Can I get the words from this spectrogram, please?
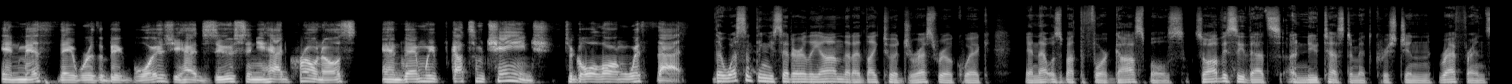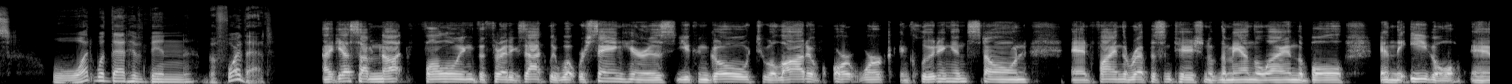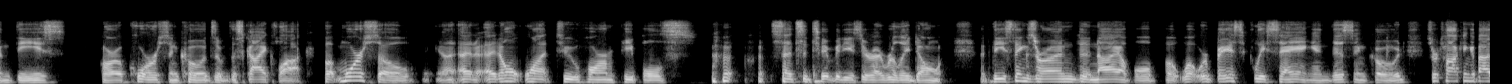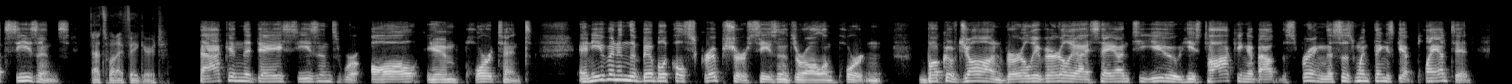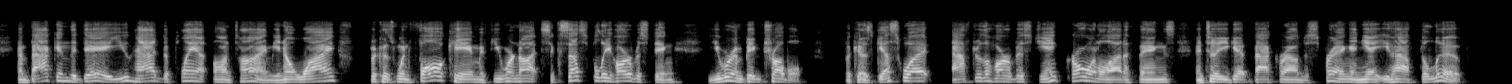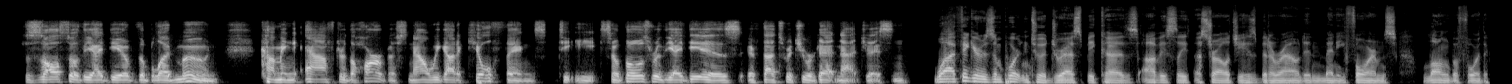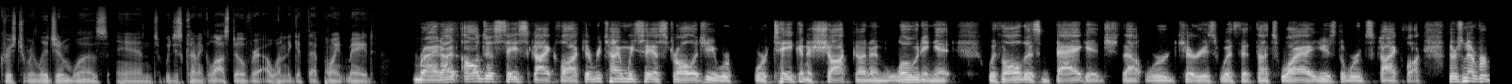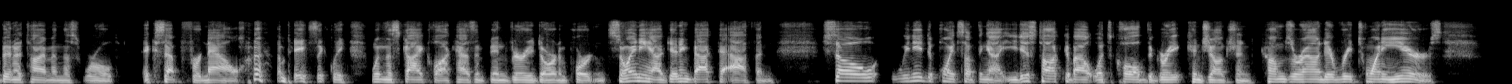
In myth, they were the big boys. You had Zeus and you had Kronos. And then we've got some change to go along with that. There was something you said early on that I'd like to address real quick, and that was about the four gospels. So obviously that's a New Testament Christian reference. What would that have been before that? I guess I'm not following the thread exactly. What we're saying here is you can go to a lot of artwork, including in stone, and find the representation of the man, the lion, the bull, and the eagle. And these are, of course, in codes of the sky clock. But more so, I, I don't want to harm people's sensitivities here. I really don't. These things are undeniable. But what we're basically saying in this encode is we're talking about seasons. That's what I figured. Back in the day, seasons were all important. And even in the biblical scripture, seasons are all important. Book of John, verily, verily, I say unto you, he's talking about the spring. This is when things get planted. And back in the day, you had to plant on time. You know why? because when fall came, if you were not successfully harvesting, you were in big trouble. Because guess what? After the harvest, you ain't growing a lot of things until you get back around to spring, and yet you have to live. This is also the idea of the blood moon coming after the harvest. Now we got to kill things to eat. So those were the ideas, if that's what you were getting at, Jason. Well, I figure it was important to address because obviously astrology has been around in many forms long before the Christian religion was, and we just kind of glossed over it. I wanted to get that point made. Right. I, will just say sky clock. Every time we say astrology, we're we're taking a shotgun and loading it with all this baggage that word carries with it. That's why I use the word sky clock. There's never been a time in this world except for now, basically, when the sky clock hasn't been very darn important. So, anyhow, getting back to Athens. So, we need to point something out. You just talked about what's called the Great Conjunction, comes around every 20 years.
